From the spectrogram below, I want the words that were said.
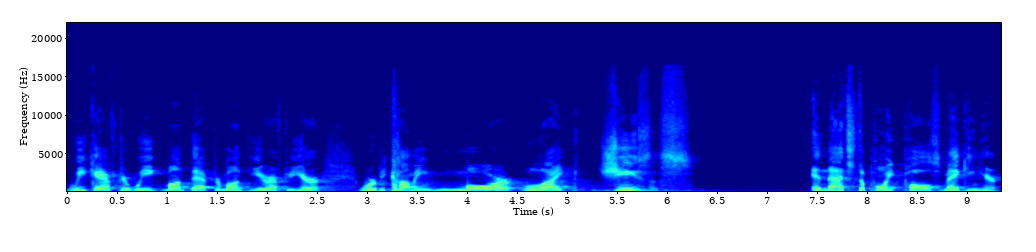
week after week, month after month, year after year, we're becoming more like Jesus. And that's the point Paul's making here.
